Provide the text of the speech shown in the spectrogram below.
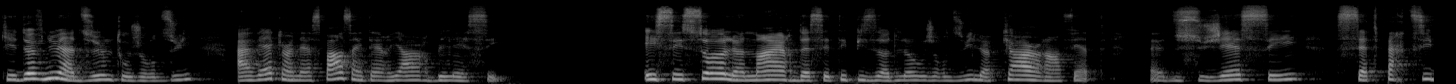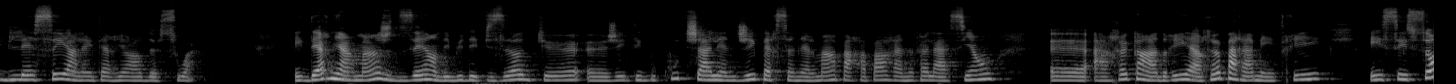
qui est devenu adulte aujourd'hui avec un espace intérieur blessé. Et c'est ça le nerf de cet épisode-là aujourd'hui, le cœur en fait euh, du sujet, c'est cette partie blessée à l'intérieur de soi. Et dernièrement, je disais en début d'épisode que euh, j'ai été beaucoup challengée personnellement par rapport à une relation euh, à recadrer, à reparamétrer. Et c'est ça,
